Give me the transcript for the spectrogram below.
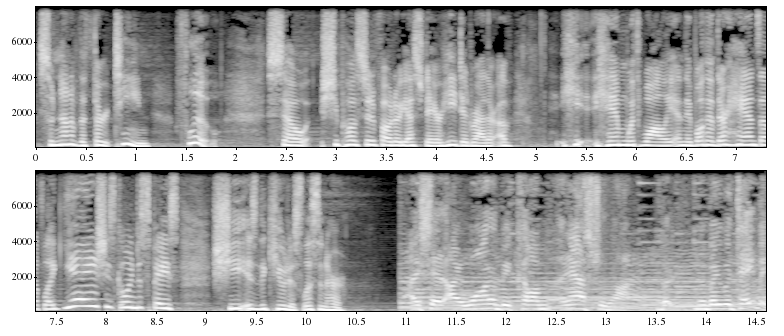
So none of the 13 flew. So she posted a photo yesterday, or he did rather, of he, him with Wally, and they both have their hands up like, yay, she's going to space. She is the cutest. Listen to her. I said, I want to become an astronaut, but nobody would take me.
